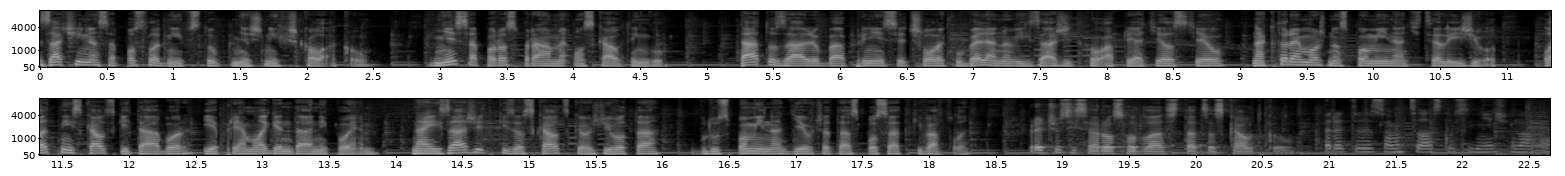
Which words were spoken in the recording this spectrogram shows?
Začína sa posledný vstup dnešných školákov. Dnes sa porozprávame o skautingu. Táto záľuba priniesie človeku veľa nových zážitkov a priateľstiev, na ktoré možno spomínať celý život. Letný skautský tábor je priam legendárny pojem. Na ich zážitky zo skautského života budú spomínať dievčatá z posádky Wafle. Prečo si sa rozhodla stať sa skautkou? Pretože som chcela skúsiť niečo nové.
